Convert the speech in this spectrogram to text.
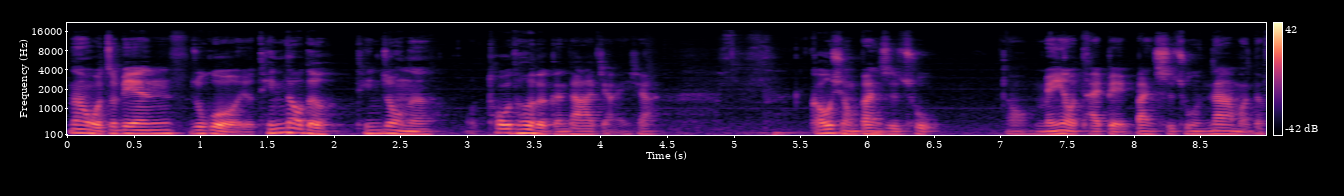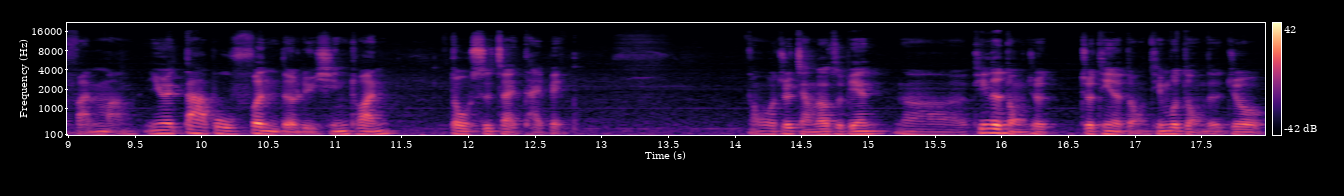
那我这边如果有听到的听众呢，我偷偷的跟大家讲一下，高雄办事处。哦，没有台北办事处那么的繁忙，因为大部分的旅行团都是在台北。那我就讲到这边，那听得懂就就听得懂，听不懂的就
